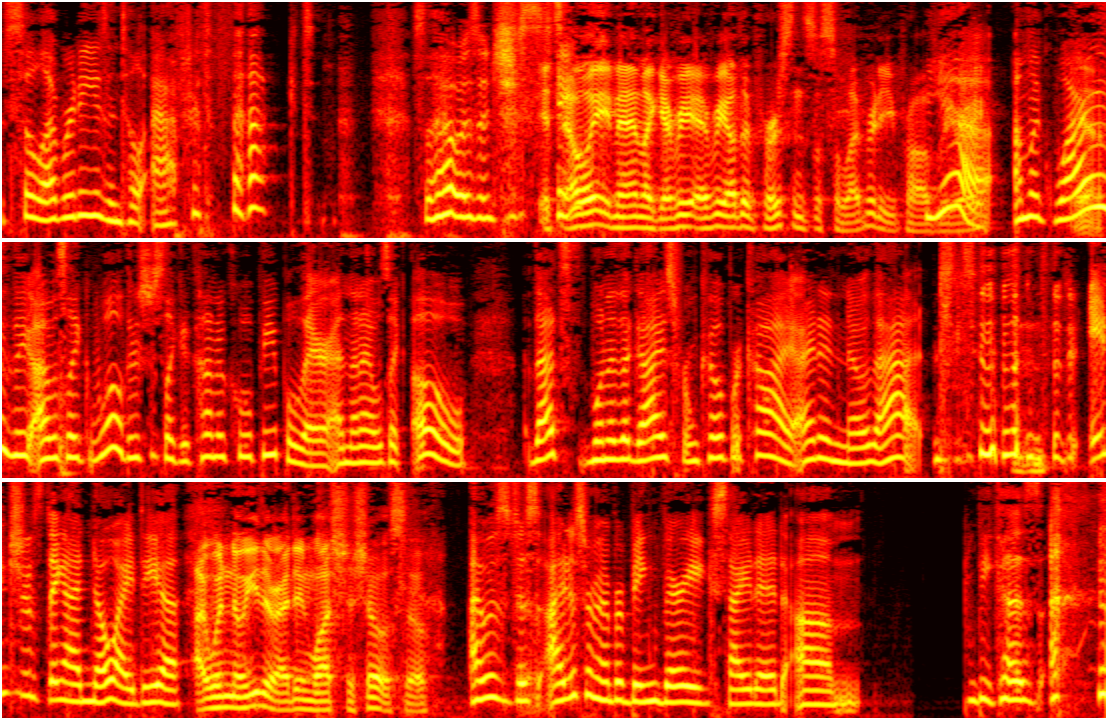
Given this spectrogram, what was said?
celebrities until after the fact. So that was interesting. It's LA, man. Like every every other person's a celebrity, probably. yeah, right? I'm like, why Yeah. are they? I was like, whoa, there's just like a kind of cool people there, and then I was like, oh. That's one of the guys from Cobra Kai. I didn't know that. Interesting. I had no idea. I wouldn't know either. I didn't watch the show, so I was just I just remember being very excited um because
